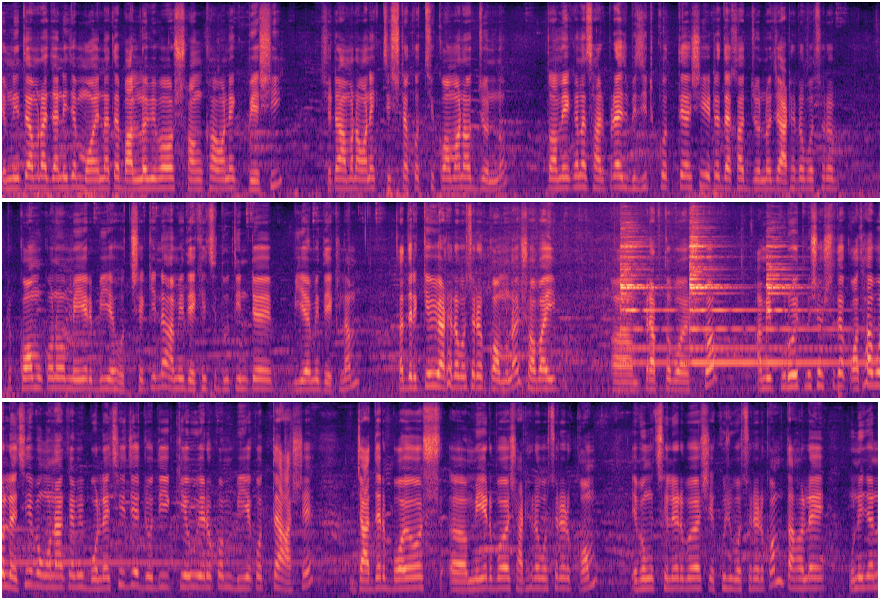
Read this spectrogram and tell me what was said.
এমনিতে আমরা জানি যে ময়নাতে বাল্যবিবাহর সংখ্যা অনেক বেশি। সেটা আমরা অনেক চেষ্টা করছি কমানোর জন্য। তো আমি এখানে সারপ্রাইজ ভিজিট করতে আসি এটা দেখার জন্য যে আঠেরো বছরের কম কোনো মেয়ের বিয়ে হচ্ছে কি না আমি দেখেছি দু তিনটে বিয়ে আমি দেখলাম। তাদের কেউই আঠেরো বছরের কম নয়, সবাই প্রাপ্তবয়স্ক। আমি পুরোহিত মিশ্রের সাথে কথা বলেছি এবং ওনাকে আমি বলেছি যে যদি কেউ এরকম বিয়ে করতে আসে, যাদের বয়স মেয়ের বয়স আঠেরো বছরের কম এবং ছেলের বয়স একুশ বছরের কম, তাহলে উনি যেন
